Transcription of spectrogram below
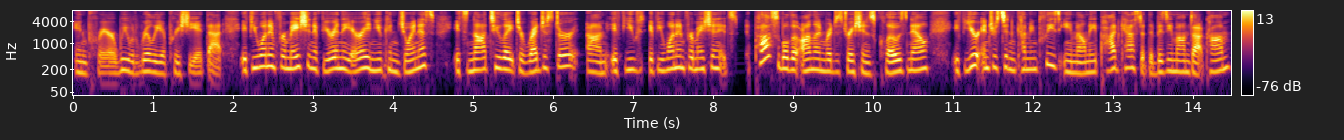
in prayer. We would really appreciate that. If you want information, if you're in the area and you can join us, it's not too late to register. Um, if you if you want information, it's possible that online registration is closed now. If you're interested in coming, please email me podcast at thebusymom.com.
